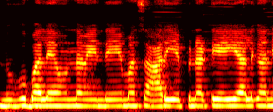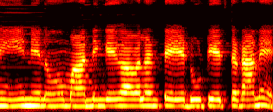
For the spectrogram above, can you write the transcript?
నువ్వు భలే ఉన్నవేంది? మా సారి చెప్పినట్టు వేయాలి కానీ నేను మార్నింగే కావాలంటే డ్యూటీ ఎత్తడానే.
